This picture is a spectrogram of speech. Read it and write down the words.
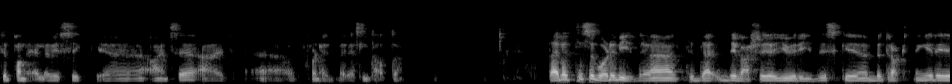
til panelet hvis ikke eh, ANC er fornøyd med resultatet. Deretter så går det videre til diverse juridiske betraktninger i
